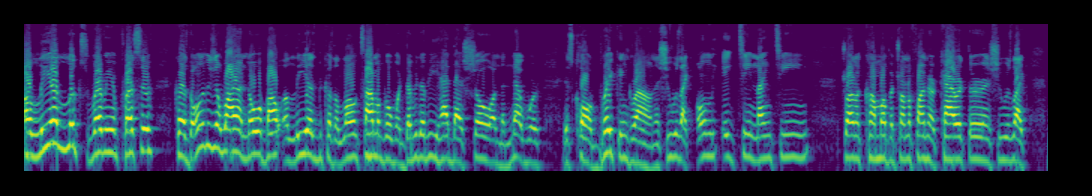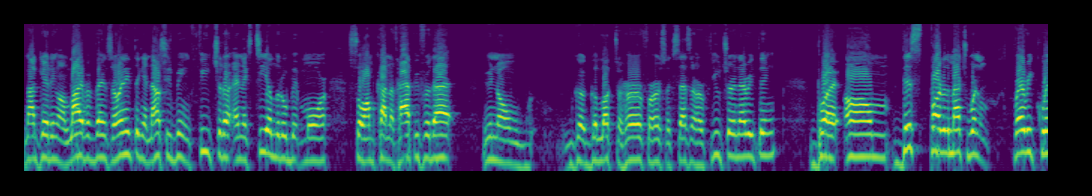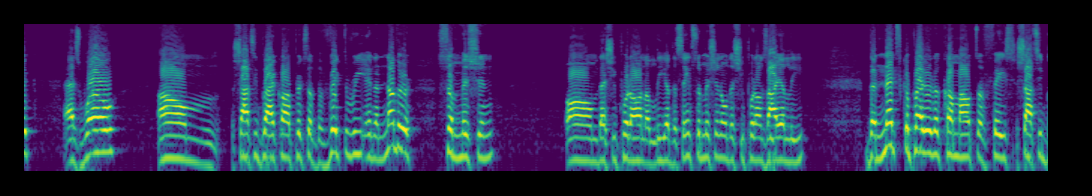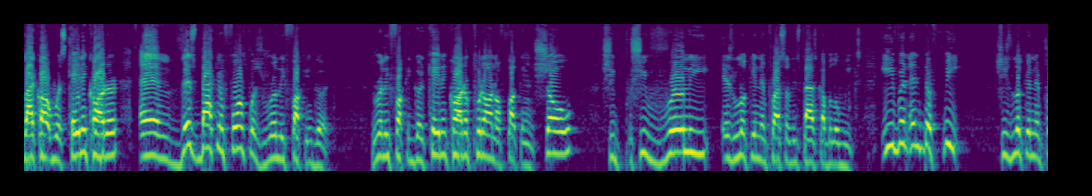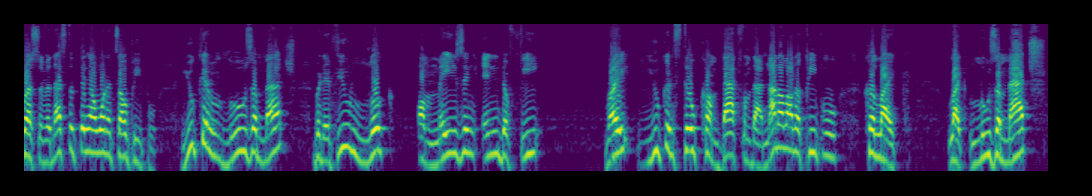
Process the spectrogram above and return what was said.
Aliyah looks very impressive because the only reason why I know about Aliyah is because a long time ago when WWE had that show on the network, it's called Breaking Ground. And she was like only 18, 19, trying to come up and trying to find her character. And she was like not getting on live events or anything. And now she's being featured on NXT a little bit more. So I'm kind of happy for that. You know, good, good luck to her for her success and her future and everything. But um, this part of the match went very quick as well. Um, Shotzi Blackheart picks up the victory in another submission um, that she put on Aliyah, the same submission that she put on Xia Li. The next competitor to come out to face Shotzi Blackheart was Kayden Carter, and this back and forth was really fucking good. Really fucking good. Kayden Carter put on a fucking show. She she really is looking impressive these past couple of weeks. Even in defeat, she's looking impressive, and that's the thing I want to tell people. You can lose a match, but if you look amazing in defeat, right, you can still come back from that. Not a lot of people could like like lose a match,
